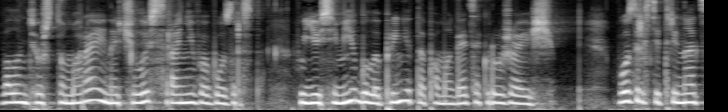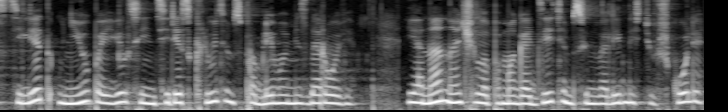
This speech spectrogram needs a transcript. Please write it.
Волонтерство Мараи началось с раннего возраста. В ее семье было принято помогать окружающим. В возрасте 13 лет у нее появился интерес к людям с проблемами здоровья, и она начала помогать детям с инвалидностью в школе,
